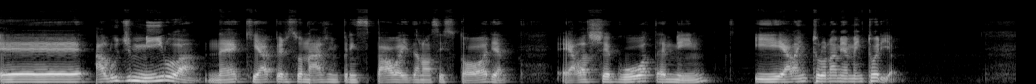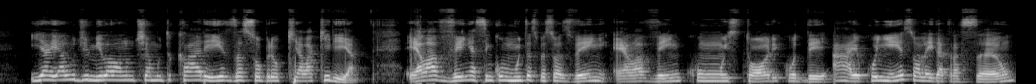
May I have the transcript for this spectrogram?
é, a Ludmilla, né, que é a personagem principal aí da nossa história, ela chegou até mim e ela entrou na minha mentoria. E aí a Ludmilla ela não tinha muito clareza sobre o que ela queria. Ela vem, assim como muitas pessoas vêm, ela vem com um histórico de, ah, eu conheço a lei da atração,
